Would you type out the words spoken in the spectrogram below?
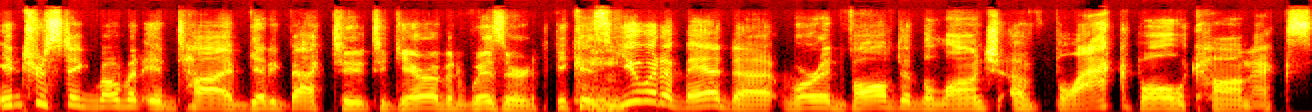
interesting moment in time getting back to to Gareb and Wizard because mm-hmm. you and Amanda were involved in the launch of Black Bull Comics.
